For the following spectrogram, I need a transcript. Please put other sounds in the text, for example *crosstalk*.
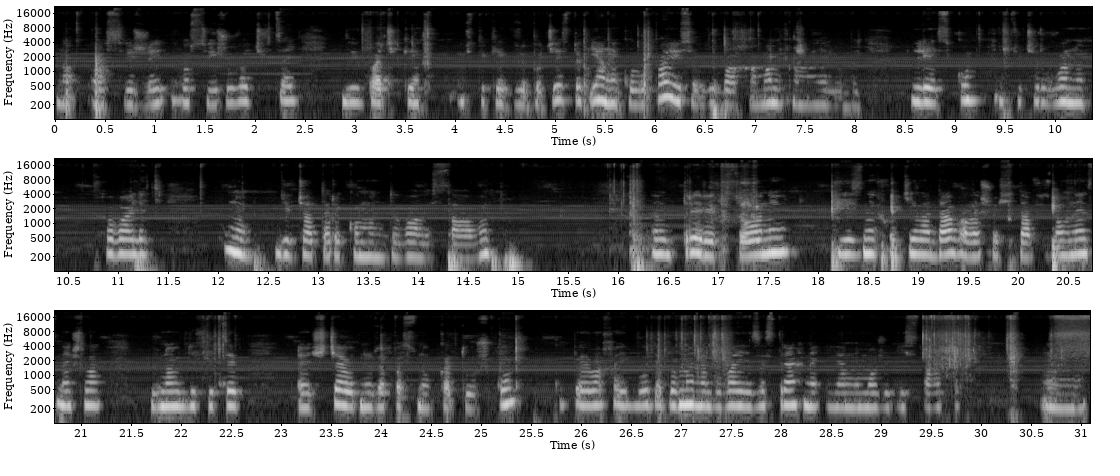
на освіжи, освіжувач в цей дві пачки ось таких зубочисток. Я не колупаюся в зубах, а мамка моя любить леску, ось цю червону хвалять. Ну, дівчата рекомендували саву. Е, Три рексони різних хотіла дав, але щось дав. Знов не знайшла. Знов дефіцит. Е, Ще одну запасну катушку купила, хай буде, бо в мене буває застрягне і я не можу дістати.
